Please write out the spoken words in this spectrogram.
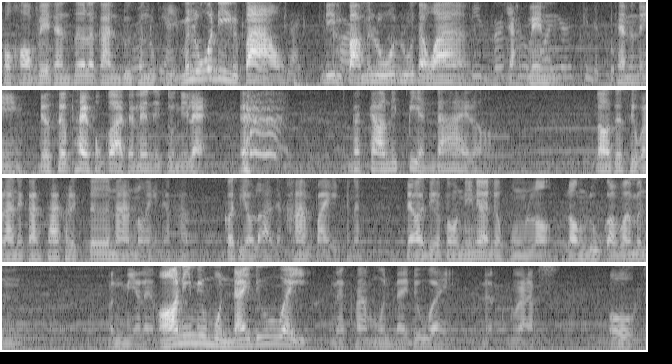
พอขออเบเบดดแดแดนนเซเซออร์ร์แล้แล้ววกักันดูสนุกดี ไม่ไม่รู้รู้ว่าว่าดีดีหหรืรืออเปเปล่าล่าดีดีหหรืรืออเปเปล่าล่าไม่ไม่รู้รู้รู้รู้แต่แต่ว่าว่าอยอายากกเล่เล่นนแค่นั้นเอง เดี๋ยวเซิร์ฟไทยผมก็อาจจะเล่นในตัวนี้แหละ background นี่เปลี่ยนได้เหรอ เราจะเสียเวลาในการสร้างคาแรคเตอร์นานหน่อยนะครับ ก็เดี๋ยวเราอาจจะข้ามไปกันนะ แต่ว่าเดี๋ยวตรงนี้เนี่ยเดี๋ยวผมลองลองดูก่อนว่ามันมันมีอะไรอ๋อนี่มีหมุนได้ด้วยนะครับหมุนได้ด้วยนะครับโอเค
